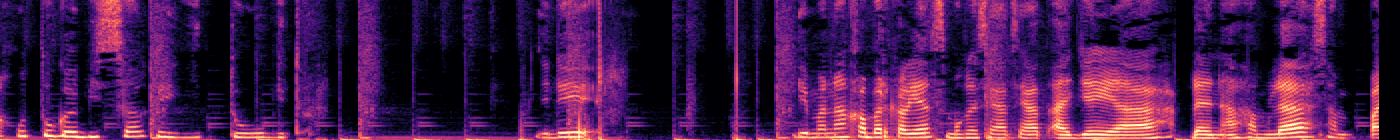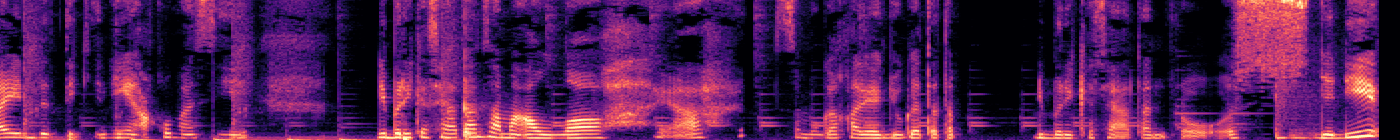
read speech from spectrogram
Aku tuh gak bisa kayak gitu gitu. Jadi gimana kabar kalian? Semoga sehat-sehat aja ya. Dan alhamdulillah sampai detik ini aku masih diberi kesehatan sama Allah ya. Semoga kalian juga tetap diberi kesehatan terus. Jadi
